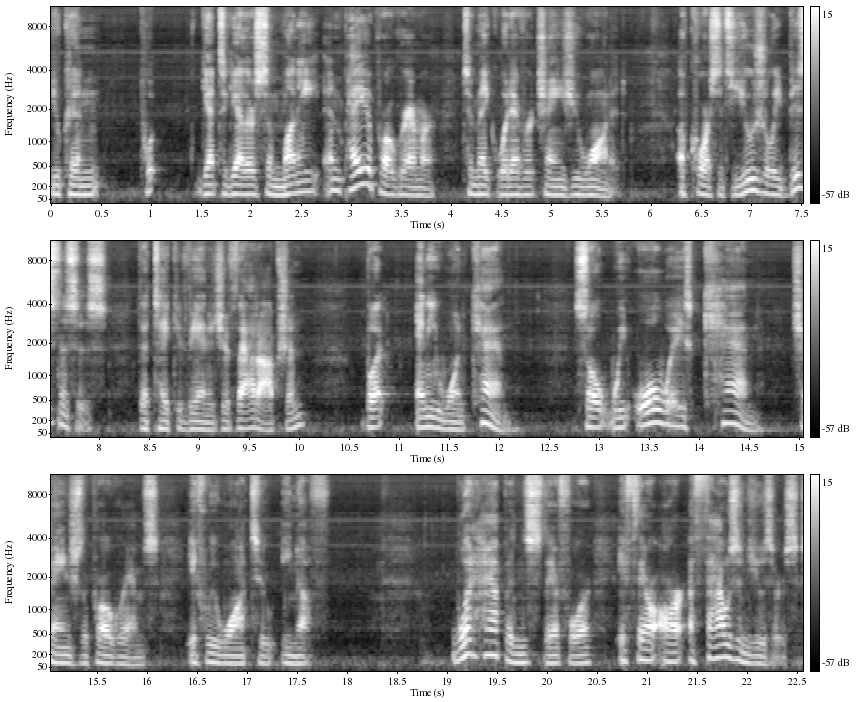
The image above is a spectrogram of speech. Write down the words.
you can put, get together some money and pay a programmer to make whatever change you wanted. Of course, it's usually businesses that take advantage of that option, but anyone can. So we always can change the programs if we want to enough. What happens, therefore, if there are a thousand users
